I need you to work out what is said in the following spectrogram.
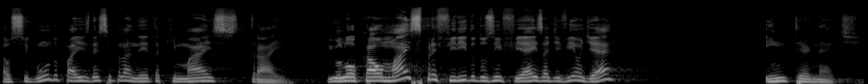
é o segundo país desse planeta que mais trai. E o local mais preferido dos infiéis, adivinha onde é? Internet.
